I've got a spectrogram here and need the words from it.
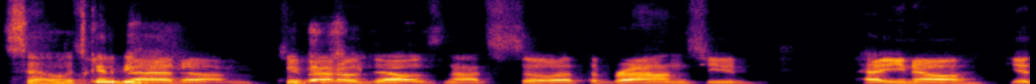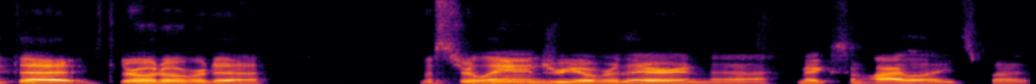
So it's going to be bad. Um, too bad. Odell's not still at the Browns. You'd, hey, you know, get that, throw it over to Mr. Landry over there and uh, make some highlights. But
